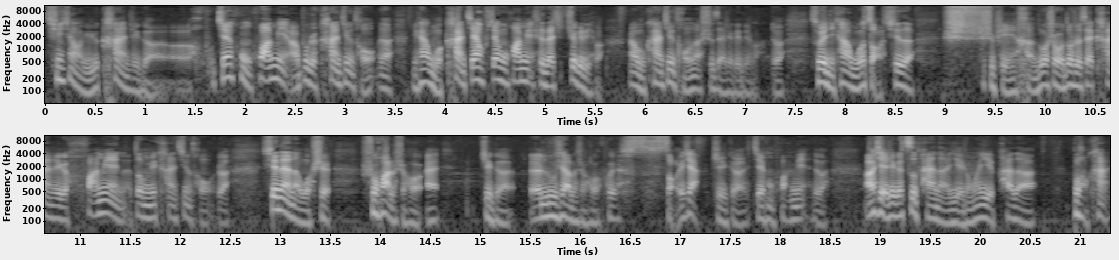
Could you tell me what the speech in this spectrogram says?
倾向于看这个监控画面，而不是看镜头啊。你看我看监监控画面是在这个地方，让我看镜头呢是在这个地方，对吧？所以你看我早期的视频，很多时候都是在看这个画面的，都没看镜头，是吧？现在呢，我是说话的时候，哎。这个呃录像的时候会扫一下这个监控画面，对吧？而且这个自拍呢也容易拍的不好看，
